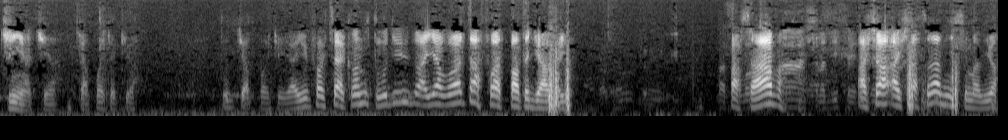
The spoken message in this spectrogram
Tinha, tinha. Tinha ponte aqui, ó. Tudo tinha ponte aí. Foi secando tudo e aí agora tá falta falta de água aí. Passava. A, a estação ali em cima ali, ó.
